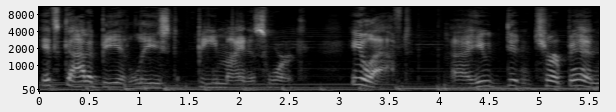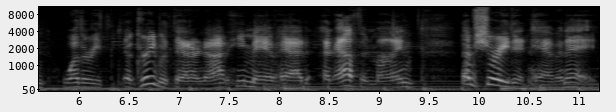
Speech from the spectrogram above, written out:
It's got to be at least B minus work. He laughed. Uh, he didn't chirp in whether he agreed with that or not. He may have had an F in mind. I'm sure he didn't have an A.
